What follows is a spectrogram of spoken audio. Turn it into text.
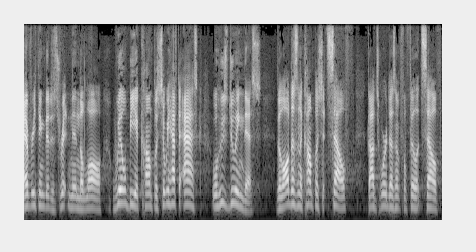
everything that is written in the law, will be accomplished. So we have to ask well, who's doing this? The law doesn't accomplish itself. God's word doesn't fulfill itself.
